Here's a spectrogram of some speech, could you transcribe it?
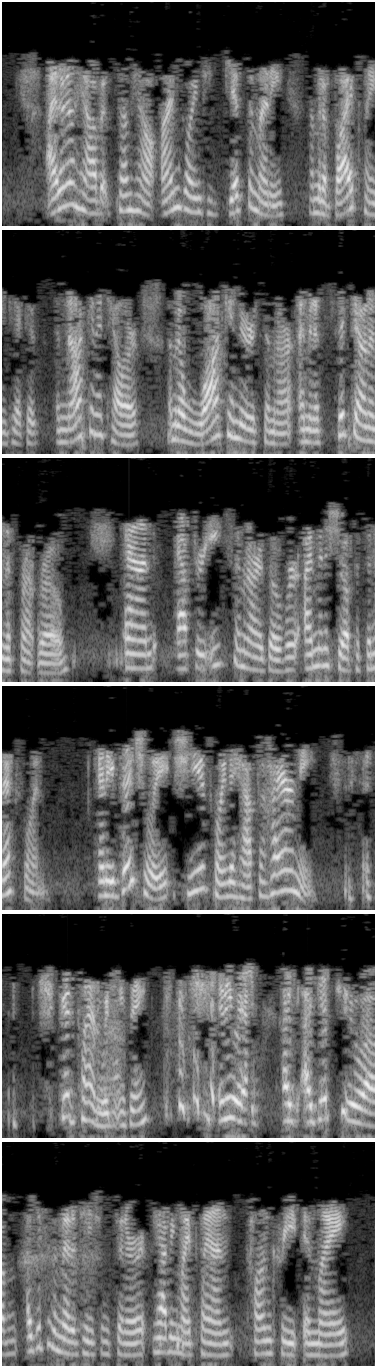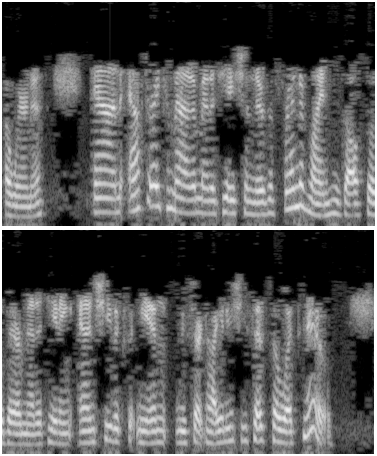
I don't know how, but somehow I'm going to get the money. I'm going to buy plane tickets. I'm not going to tell her. I'm going to walk into her seminar. I'm going to sit down in the front row. And after each seminar is over, I'm going to show up at the next one. And eventually, she is going to have to hire me. Good plan, wouldn't you think? anyway, I, I get to um, I get to the meditation center, having my plan concrete in my awareness. And after I come out of meditation, there's a friend of mine who's also there meditating, and she looks at me and we start talking, and she says, "So what's new?"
